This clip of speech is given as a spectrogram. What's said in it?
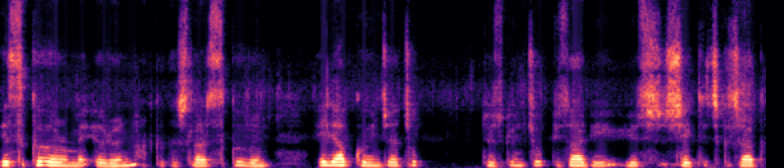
Ve sıkı örme örün arkadaşlar. Sıkı örün. Elyaf koyunca çok düzgün, çok güzel bir yüz şekli çıkacak.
